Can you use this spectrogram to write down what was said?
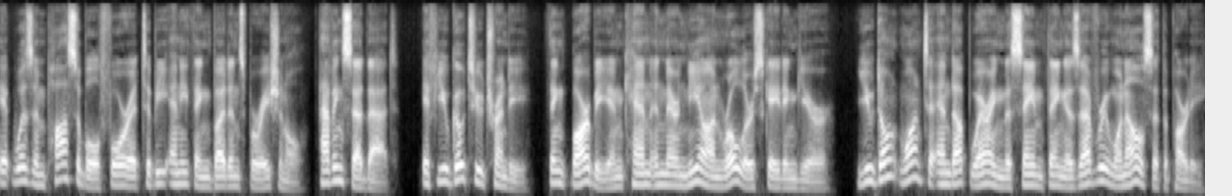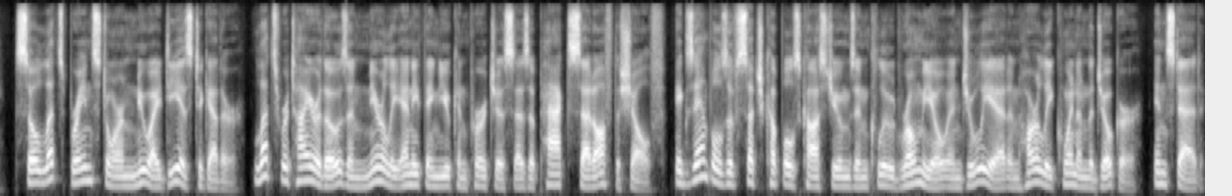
It was impossible for it to be anything but inspirational. Having said that, if you go too trendy, think Barbie and Ken in their neon roller skating gear. You don't want to end up wearing the same thing as everyone else at the party. So let's brainstorm new ideas together. Let's retire those and nearly anything you can purchase as a packed set off the shelf. Examples of such couples costumes include Romeo and Juliet and Harley Quinn and the Joker. Instead,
